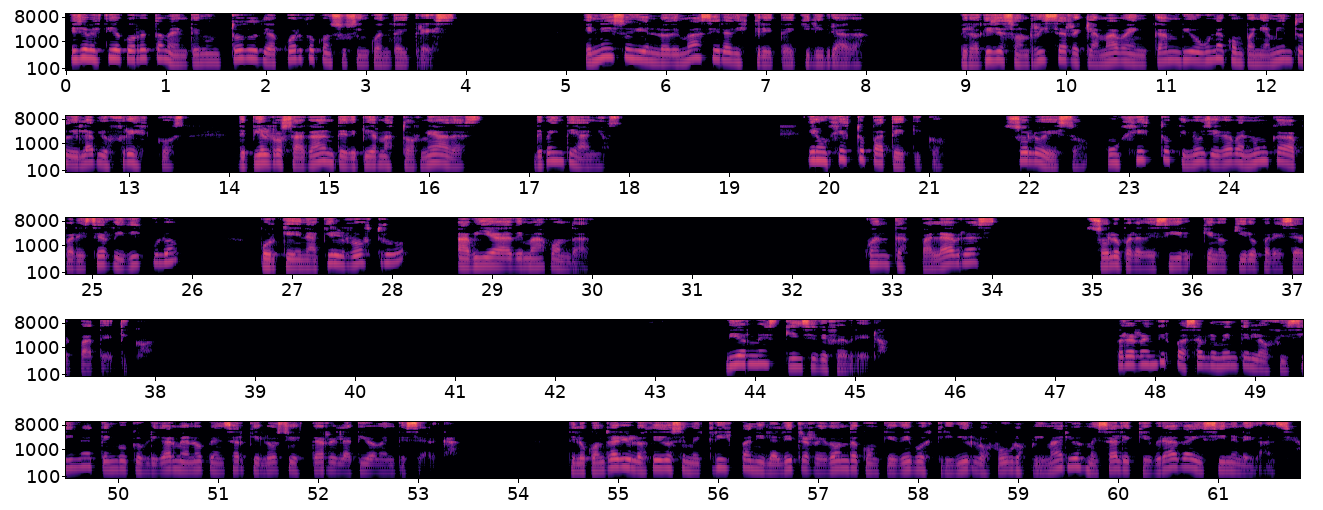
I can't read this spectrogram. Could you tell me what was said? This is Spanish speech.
Ella vestía correctamente en un todo de acuerdo con sus cincuenta y tres. En eso y en lo demás era discreta, equilibrada. Pero aquella sonrisa reclamaba en cambio un acompañamiento de labios frescos, de piel rozagante, de piernas torneadas, de veinte años. Era un gesto patético, solo eso, un gesto que no llegaba nunca a parecer ridículo, porque en aquel rostro había además bondad. ¿Cuántas palabras solo para decir que no quiero parecer patético? Viernes 15 de febrero. Para rendir pasablemente en la oficina tengo que obligarme a no pensar que el ocio está relativamente cerca. De lo contrario, los dedos se me crispan y la letra redonda con que debo escribir los rubros primarios me sale quebrada y sin elegancia.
